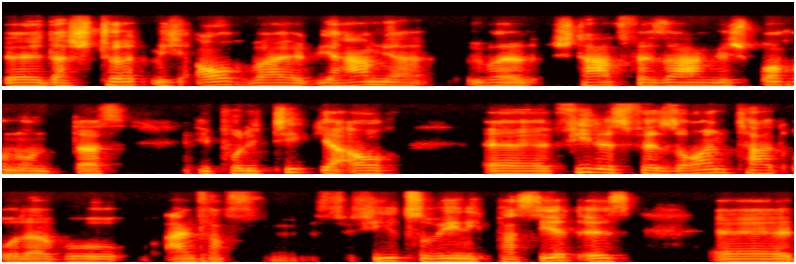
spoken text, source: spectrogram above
Äh, das stört mich auch, weil wir haben ja über Staatsversagen gesprochen und dass die Politik ja auch äh, vieles versäumt hat oder wo einfach viel zu wenig passiert ist. Äh,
